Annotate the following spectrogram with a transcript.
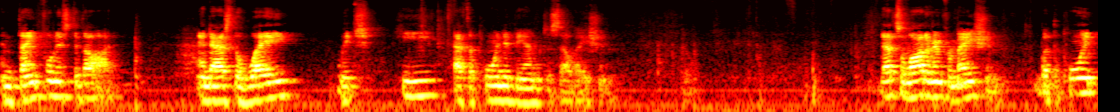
and thankfulness to God, and as the way which He hath appointed them to salvation. That's a lot of information, but the point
